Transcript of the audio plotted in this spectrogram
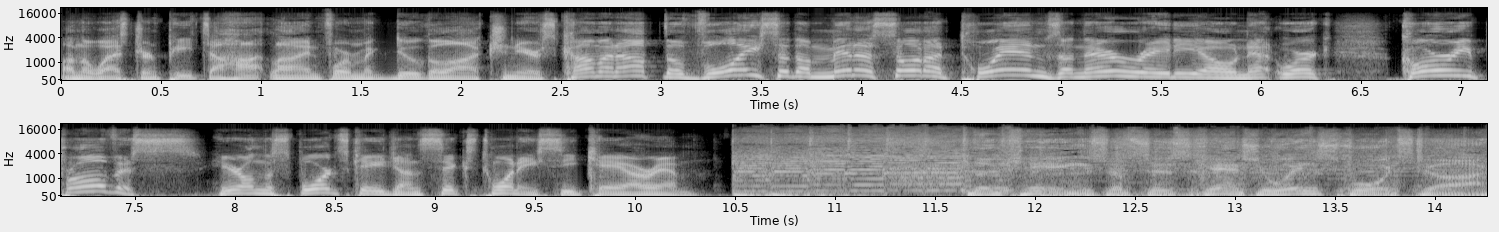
on the Western Pizza Hotline for McDougall Auctioneers. Coming up, the voice of the Minnesota Twins on their radio network, Cory Provus, here on the Sports Cage on 620 CKRM. The Kings of Saskatchewan Sports Talk.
